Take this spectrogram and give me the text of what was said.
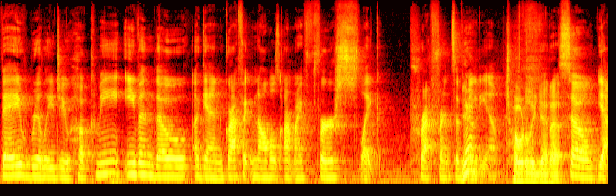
they really do hook me. Even though, again, graphic novels aren't my first like preference of Yeah, medium. totally get it. So yeah,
